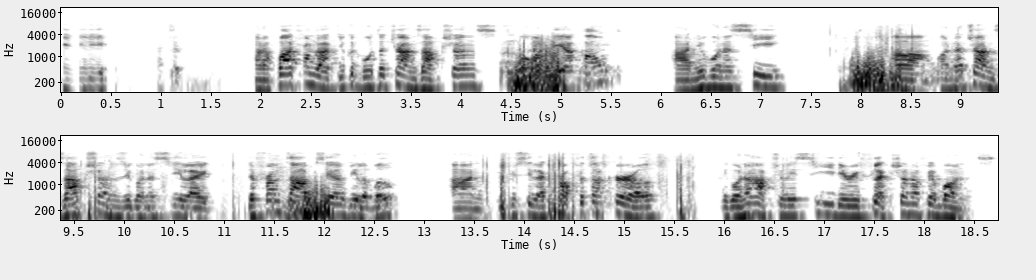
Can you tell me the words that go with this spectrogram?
And apart from that, you could go to transactions on the account and you're going to see um, under transactions, you're going to see like different tabs here available. And if you see like profit accrual, you're going to actually see the reflection of your bonds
